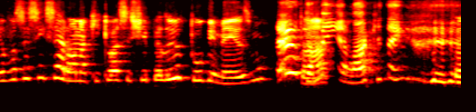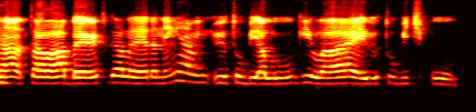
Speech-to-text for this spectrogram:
Eu vou ser sincerona aqui que eu assisti pelo YouTube mesmo. É, tá? também, é lá que tem. Tá, tá lá aberto, galera. Nem é o YouTube alugue, lá é YouTube, tipo,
